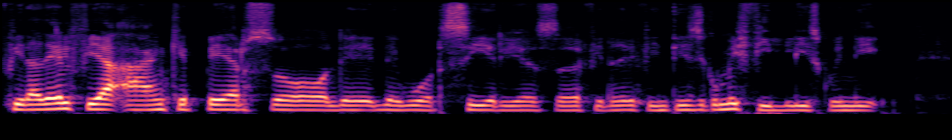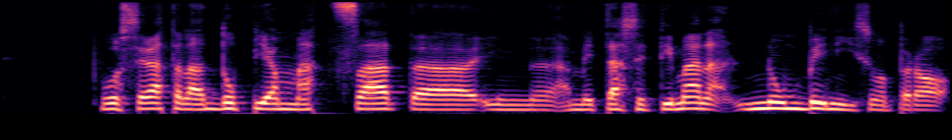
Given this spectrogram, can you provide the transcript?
Philadelphia ha anche perso le, le World Series, Philadelphia intesi come Phillies, quindi stata la doppia ammazzata in, a metà settimana, non benissimo, però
